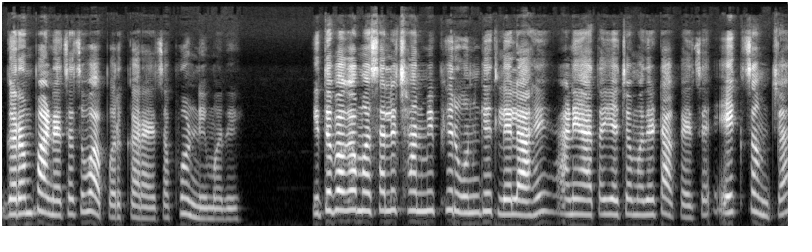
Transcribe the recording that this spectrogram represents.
गरम पाण्याचाच वापर करायचा फोडणीमध्ये. इथं बघा मसाले छान मी फिरवून घेतलेला आहे आणि आता याच्यामध्ये टाकायचं एक चमचा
